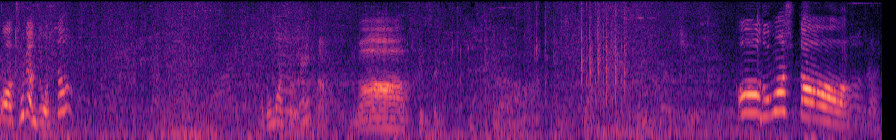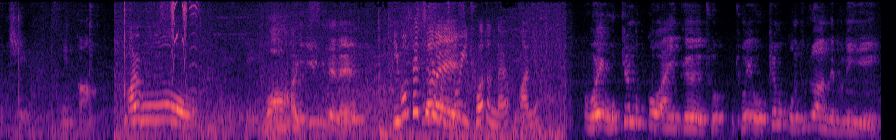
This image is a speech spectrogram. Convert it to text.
와 저기 안 죽었어? 아, 너무 아쉽네 됐다. 와 됐어. 아 너무 아쉽다 그러니까. 아이고 와 이게 되네. 이번 패치에서 이번에- 조이 좋아졌나요? 아니요? 왜 5킬 먹고 아니 그 조, 조이 5킬 먹고 엄청 좋아하는데 분위기.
